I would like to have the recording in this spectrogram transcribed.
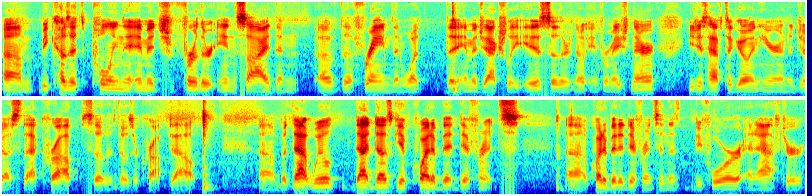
um, because it's pulling the image further inside than of the frame than what the image actually is so there's no information there. You just have to go in here and adjust that crop so that those are cropped out. Uh, but that will that does give quite a bit difference uh, quite a bit of difference in the before and after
